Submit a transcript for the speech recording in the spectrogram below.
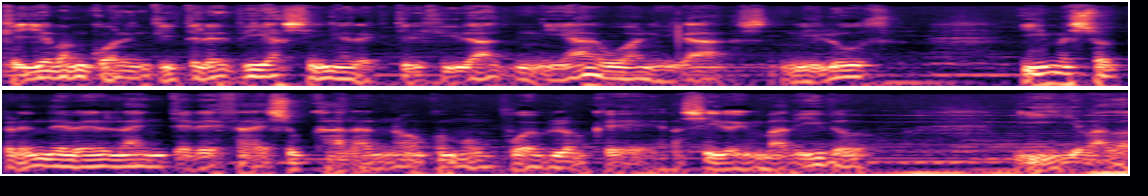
que llevan 43 días sin electricidad, ni agua, ni gas, ni luz y me sorprende ver la entereza de sus caras, ¿no? Como un pueblo que ha sido invadido y llevado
